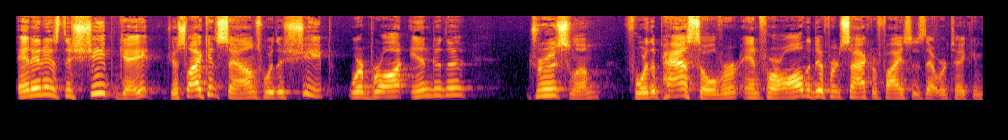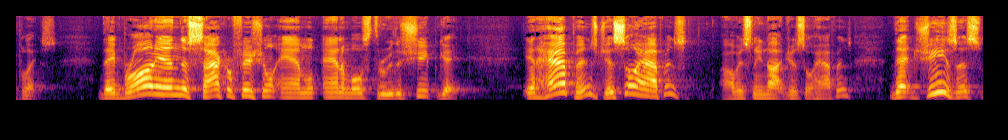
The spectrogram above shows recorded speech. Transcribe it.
And it is the sheep gate, just like it sounds, where the sheep were brought into the Jerusalem for the Passover and for all the different sacrifices that were taking place. They brought in the sacrificial animals through the sheep gate. It happens, just so happens, obviously not just so happens, that Jesus,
